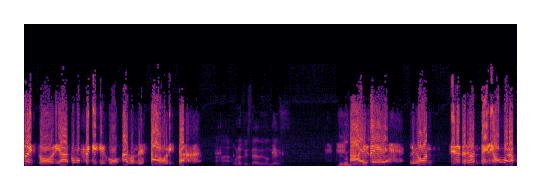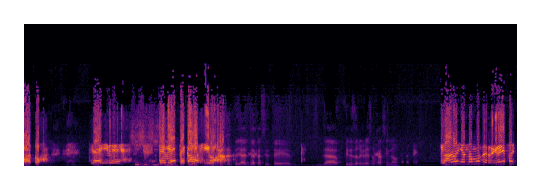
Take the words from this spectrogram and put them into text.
su historia, cómo fue que llegó a donde está ahorita. Ajá. ¿Una pista de dónde es? ¿De dónde? Ah, es de León, sí, de León, de León, Guanajuato. De ahí de TV Azteca Bajío. Ya, ya casi te. Ya vienes de regreso, casi, ¿no? Claro, ya andamos de regreso,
